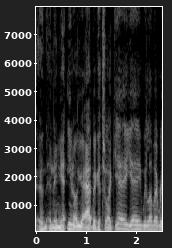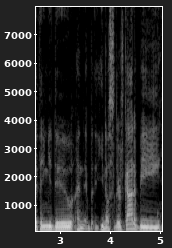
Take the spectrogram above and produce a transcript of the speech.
and, and then you, you know your advocates are like, yay, yay, we love everything you do, and but, you know, so there's got to be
